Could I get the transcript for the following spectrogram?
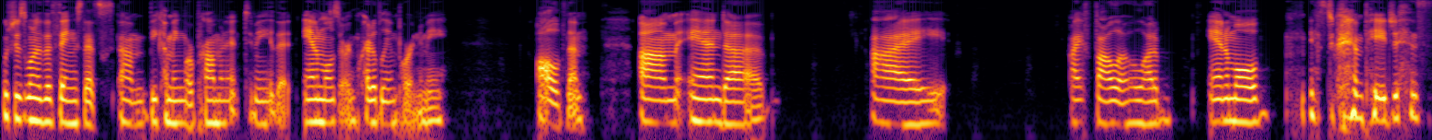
which is one of the things that's um, becoming more prominent to me that animals are incredibly important to me, all of them. Um, and uh, I I follow a lot of animal Instagram pages,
